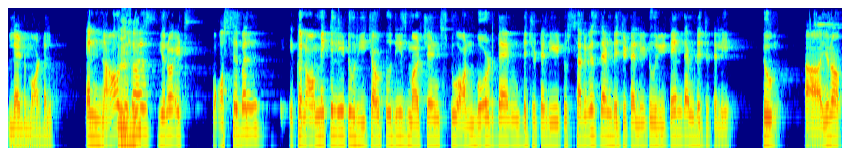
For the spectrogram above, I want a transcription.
led model and now Mhm. because you know it's possible economically to reach out to these merchants to onboard them digitally to service them digitally to retain them digitally to uh, you know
